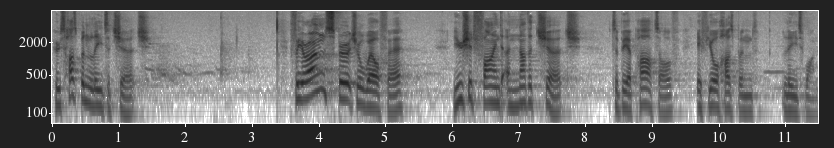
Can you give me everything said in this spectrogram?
whose husband leads a church for your own spiritual welfare, you should find another church to be a part of if your husband leads one.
